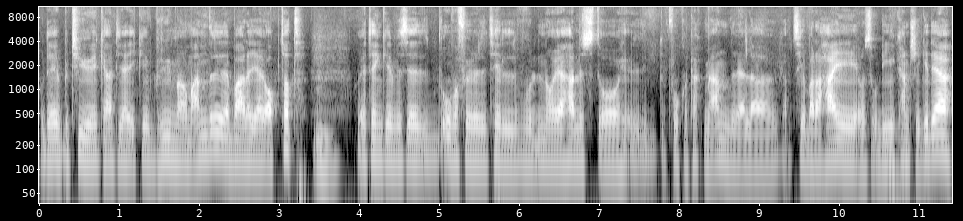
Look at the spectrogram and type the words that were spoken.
og Det betyr ikke at jeg ikke bryr meg om andre, det er bare at jeg er opptatt. Og jeg tenker Hvis jeg overfører det til når jeg har lyst til å få kontakt med andre, eller sier bare hei, og så de er kanskje ikke der,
